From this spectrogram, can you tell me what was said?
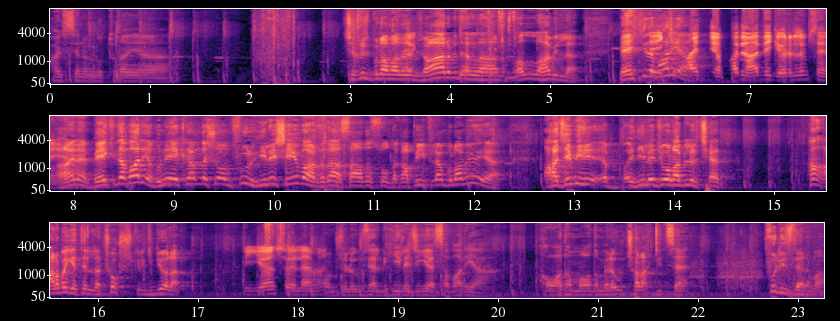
Hay senin lootuna ya. Çıkış bulamadı demiş. Harbiden lan. Vallahi billahi. Belki de var ya. Fight yap. Hadi hadi görelim seni ya. Aynen belki de var ya bunu ekranda şu an full hile şeyi vardır ha sağda solda kapıyı falan bulamıyor ya. Acemi e, hileci olabilir chat. Ha araba getirdiler çok şükür gidiyorlar. Bir yön söyleme. Oğlum şöyle güzel bir hileci gelse var ya. Havadan mavadan böyle uçarak gitse. Full izlerim ha.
